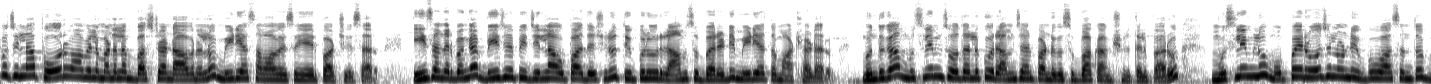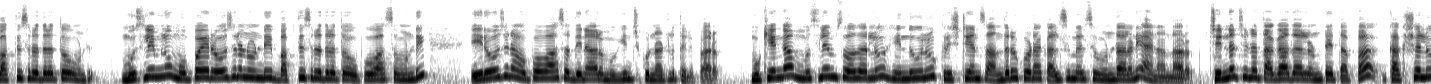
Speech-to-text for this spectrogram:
కడప జిల్లా పోరువామిల మండలం బస్టాండ్ ఆవరణలో మీడియా సమావేశం ఏర్పాటు చేశారు. ఈ సందర్భంగా బీజేపీ జిల్లా ఉపాధ్యక్షులు తిప్పులూరు రామసుబ్బారెడ్డి మీడియాతో మాట్లాడారు. ముందుగా ముస్లిం సోదరులకు రంజాన్ పండుగ శుభాకాంక్షలు తెలిపారు. ముస్లింలు ముప్పై రోజుల నుండి ఉపవాసంతో భక్తి శ్రద్ధలతో ముస్లింలు ముప్పై రోజుల నుండి భక్తి శ్రద్ధలతో ఉపవాసం ఉండి ఈ రోజున ఉపవాస దినాలు ముగించుకున్నట్లు తెలిపారు. ముఖ్యంగా ముస్లిం సోదరులు హిందువులు క్రిస్టియన్స్ అందరూ కూడా కలిసిమెలిసి ఉండాలని ఆయన అన్నారు. చిన్న చిన్న తగాదాలు ఉంటే తప్ప కక్షలు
